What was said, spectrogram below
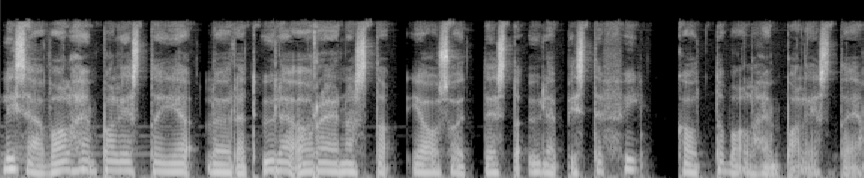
Lisää valheenpaljastajia löydät Yle Areenasta ja osoitteesta yle.fi kautta valheenpaljastaja.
